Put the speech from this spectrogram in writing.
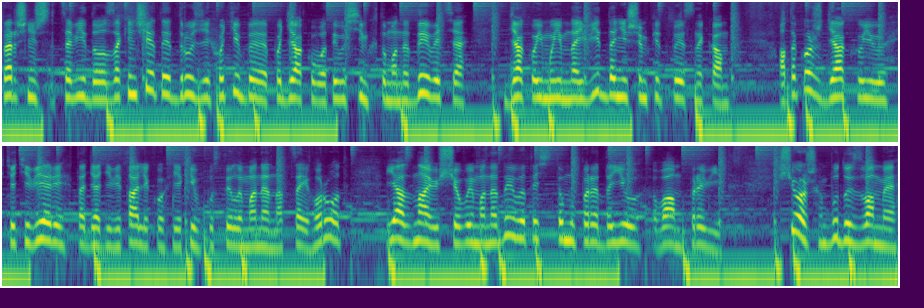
Перш ніж це відео закінчити, друзі, хотів би подякувати усім, хто мене дивиться. Дякую моїм найвідданішим підписникам. А також дякую тьоті Вєрі та дяді Віталіку, які впустили мене на цей город. Я знаю, що ви мене дивитесь, тому передаю вам привіт. Що ж, буду з вами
